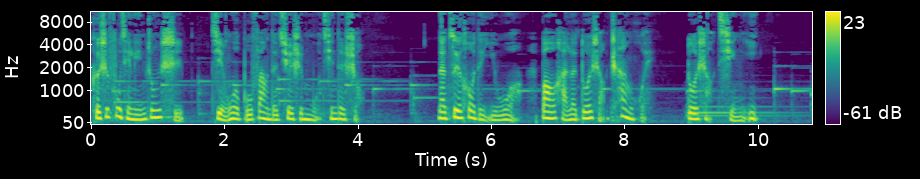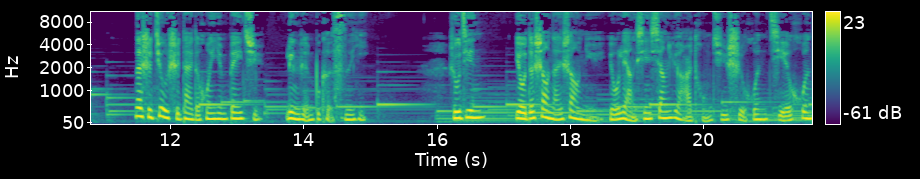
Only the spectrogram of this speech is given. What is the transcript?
可是父亲临终时，紧握不放的却是母亲的手。那最后的一握，包含了多少忏悔，多少情谊？那是旧时代的婚姻悲剧，令人不可思议。如今，有的少男少女由两心相悦而同居试婚、结婚，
